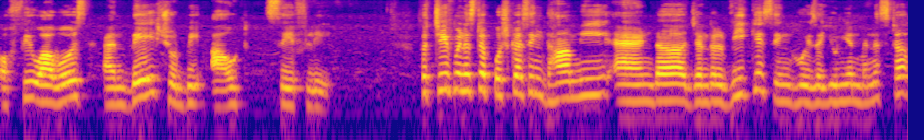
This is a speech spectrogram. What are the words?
of few hours and they should be out safely so chief minister pushkar singh dhami and uh, general vk singh who is a union minister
